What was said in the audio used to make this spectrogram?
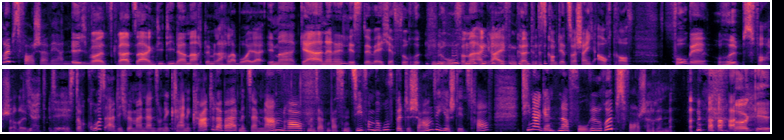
Rülpsforscher werden. Ich wollte es gerade sagen, die Tina macht im Lachlabor ja immer gerne eine Liste, welche verrückten Berufe man ergreifen könnte. Das kommt jetzt wahrscheinlich auch drauf. Vogel-Rülpsforscherin. Ja, der ist doch großartig, wenn man dann so eine kleine Karte dabei hat mit seinem Namen drauf. Man sagt, was sind Sie vom Beruf? Bitte schauen Sie, hier steht's drauf. Tina Gentner Vogel, Rülpsforscherin. Okay,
